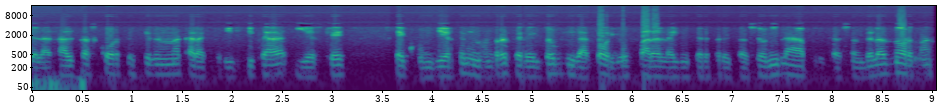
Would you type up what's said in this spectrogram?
de las altas cortes tienen una característica y es que se convierten en un referente obligatorio para la interpretación y la aplicación de las normas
